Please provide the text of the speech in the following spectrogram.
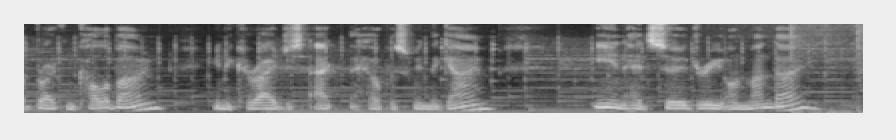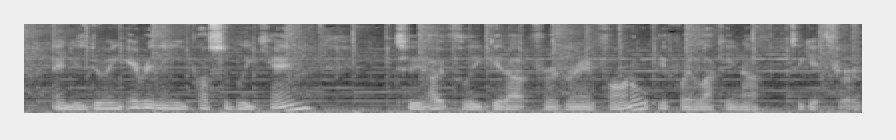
a broken collarbone in a courageous act to help us win the game. Ian had surgery on Monday and is doing everything he possibly can to hopefully get up for a grand final if we're lucky enough to get through.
